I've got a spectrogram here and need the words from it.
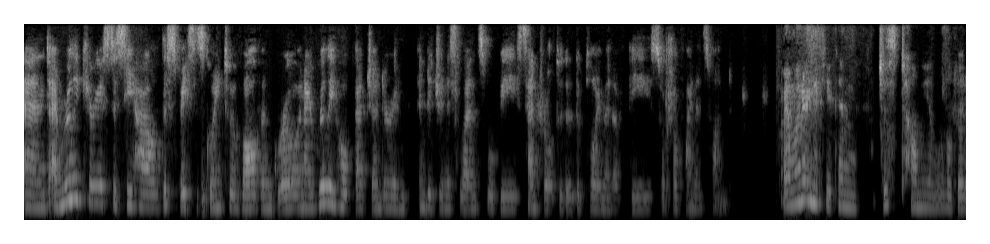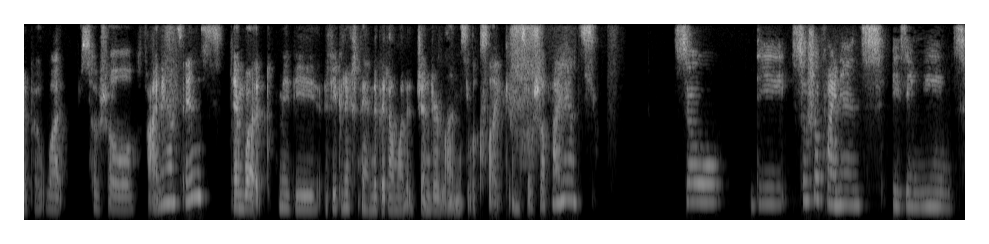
And I'm really curious to see how this space is going to evolve and grow. And I really hope that gender and indigenous lens will be central to the deployment of the Social Finance Fund. I'm wondering if you can just tell me a little bit about what social finance is and what maybe if you can expand a bit on what a gender lens looks like in social finance. So, the social finance is a means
